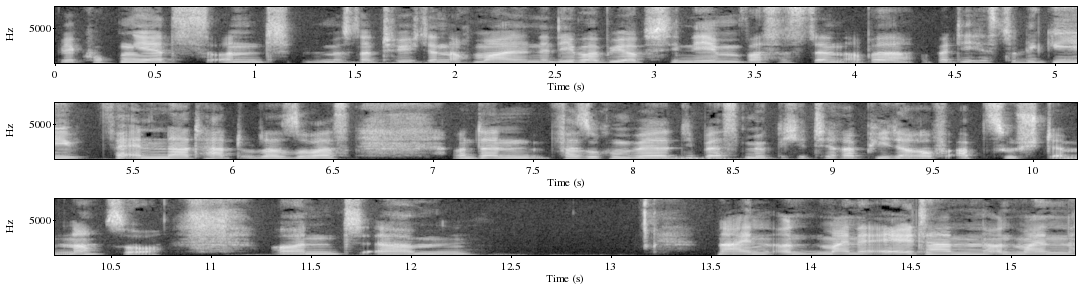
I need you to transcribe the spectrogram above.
wir gucken jetzt und wir müssen natürlich dann auch mal eine Leberbiopsie nehmen, was es denn, ob er, ob er die Histologie verändert hat oder sowas. Und dann versuchen wir die bestmögliche Therapie darauf abzustimmen, ne? So. Und ähm, Nein, und meine Eltern und mein,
